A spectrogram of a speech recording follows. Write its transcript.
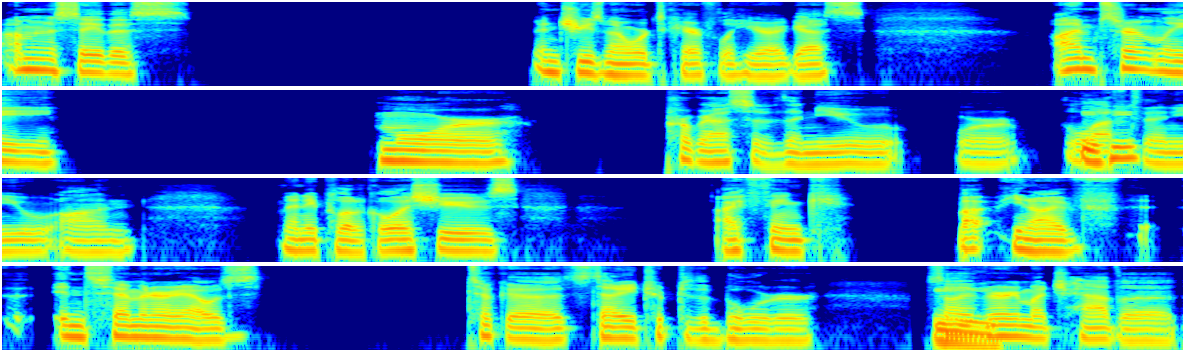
I'm going to say this and choose my words carefully here. I guess I'm certainly more progressive than you or left mm-hmm. than you on many political issues. I think, but you know, I've in seminary, I was took a study trip to the border, so mm. I very much have a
